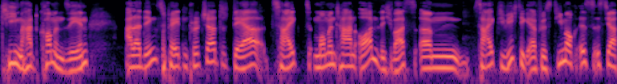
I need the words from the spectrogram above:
Team hat kommen sehen. Allerdings, Peyton Pritchard, der zeigt momentan ordentlich was, ähm, zeigt, wie wichtig er fürs Team auch ist, ist ja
